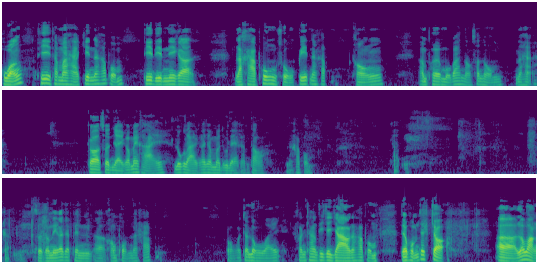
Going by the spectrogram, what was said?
หวงที่ทำมาหากินนะครับ ผมที่ดินนี่ก็ราคาพุ่งสูงปี๊ดนะครับ ของอำเภอหมู่บ้านหนองสนมนะฮะ ก็ส่วนใหญ่ก็ไม่ขายลูกหลานก็จะมาดูแลกันต่อนะครับผมครับครับส่วนตรงนี้ก็จะเป็นอของผมนะครับ ผมก็จะลงไว้ค่อนข้างที่จะยาวนะครับ ผมเดี๋ยวผมจะเจาะเอ่อระหว่าง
